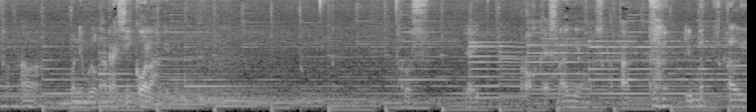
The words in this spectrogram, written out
Karena menimbulkan resiko lah gitu. Terus ya prokes lagi yang harus ketat. Ribet sekali.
